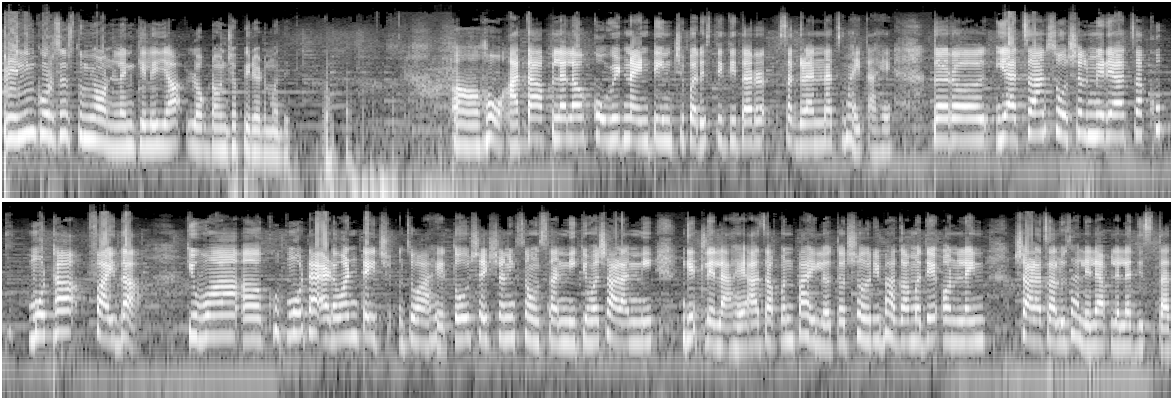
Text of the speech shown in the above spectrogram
ट्रेनिंग कोर्सेस तुम्ही ऑनलाईन केले या लॉकडाऊनच्या पिरियडमध्ये हो आता आपल्याला कोविड नाईन्टीनची परिस्थिती तर सगळ्यांनाच माहीत आहे. तर याचा सोशल मीडियाचा खूप मोठा फायदा किंवा खूप मोठा ॲडव्हान्टेज जो आहे तो शैक्षणिक संस्थांनी किंवा शाळांनी घेतलेला आहे. आज आपण पाहिलं तर शहरी भागामध्ये ऑनलाईन शाळा चालू झालेल्या आपल्याला दिसतात.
